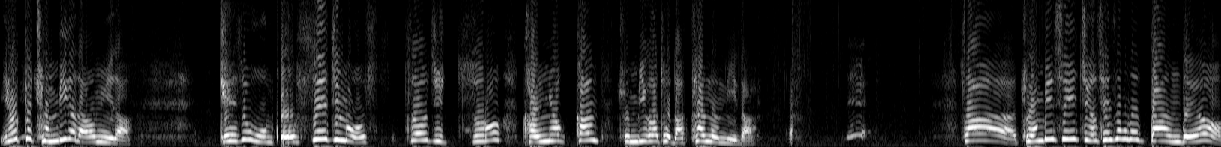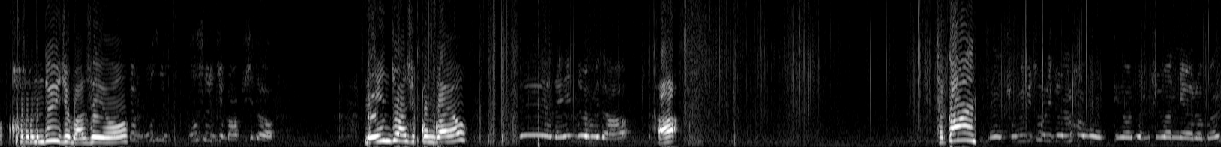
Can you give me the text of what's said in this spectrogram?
이렇게 좀비가 나옵니다. 계속 오- 없애지면 없어질수록 강력한 좀비가 더 나타납니다. 네 자, 좀비 스위치가 생성됐다는데요. 건드리지 마세요. 부수, 부수지 맙시다 레인저 하실 건가요? 네 레인저입니다 아. 잠깐. 네 좀비 처리 좀 하고 올게요 잠시만요 여러분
